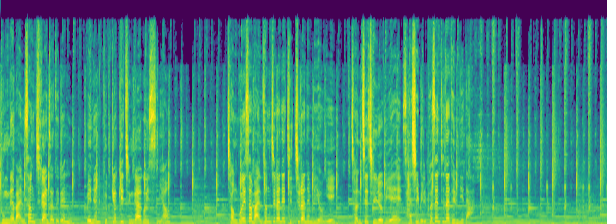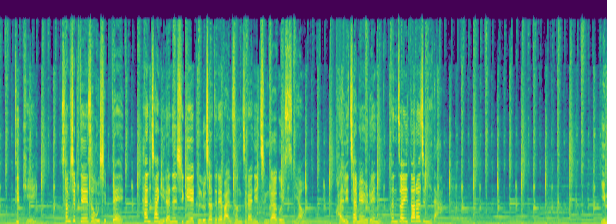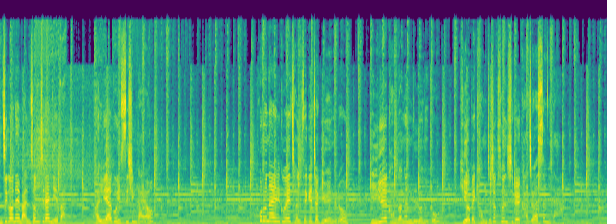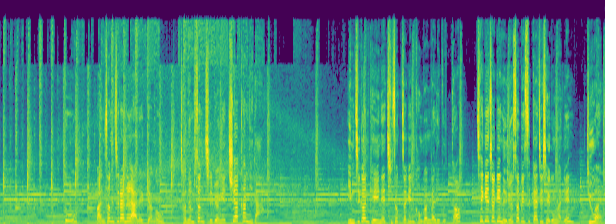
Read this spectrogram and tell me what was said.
국내 만성 질환자들은 매년 급격히 증가하고 있으며 정부에서 만성 질환에 지출하는 비용이 전체 진료비의 41%나 됩니다. 특히 30대에서 50대 한창 일하는 시기의 근로자들의 만성 질환이 증가하고 있으며 관리 참여율은 현저히 떨어집니다. 임직원의 만성 질환 예방 관리하고 있으신가요? 코로나19의 전 세계적 유행으로 인류의 건강은 물론이고 기업의 경제적 손실을 가져왔습니다. 또 만성 질환을 앓을 경우 전염성 질병에 취약합니다. 임직원 개인의 지속적인 건강 관리부터 체계적인 의료 서비스까지 제공하는 듀얼.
